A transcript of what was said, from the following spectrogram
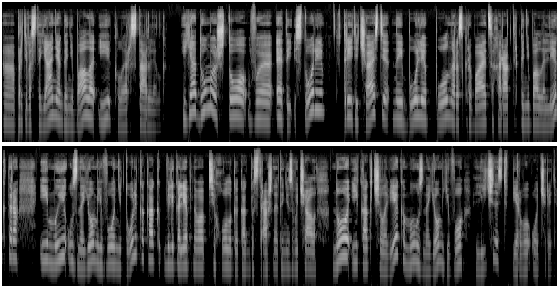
Э, противостояния Ганнибала и Клэр Старлинг. И я думаю, что в этой истории, в третьей части, наиболее полно раскрывается характер Ганнибала Лектора, и мы узнаем его не только как великолепного психолога, как бы страшно это ни звучало, но и как человека мы узнаем его личность в первую очередь.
